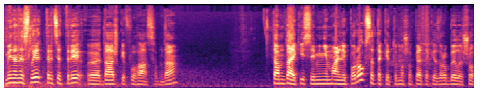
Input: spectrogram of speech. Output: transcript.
ми нанесли 33 е, дашки фугасом, да? Там да, якийсь мінімальний порог все-таки, тому що опять-таки зробили, що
